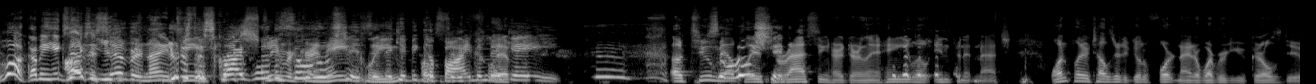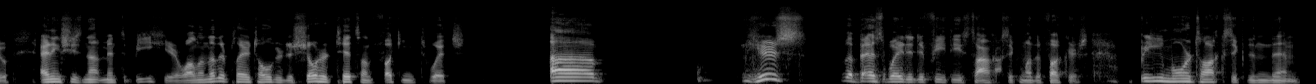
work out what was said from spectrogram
look. I mean, exactly. You, December 19th, you just described one of the solutions, Queen can be combined to make a. of two male players harassing her during a Halo Infinite match. One player tells her to go to Fortnite or whatever you girls do, adding she's not meant to be here, while another player told her to show her tits on fucking Twitch. Uh, here's the best way to defeat these toxic motherfuckers be more toxic than them.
